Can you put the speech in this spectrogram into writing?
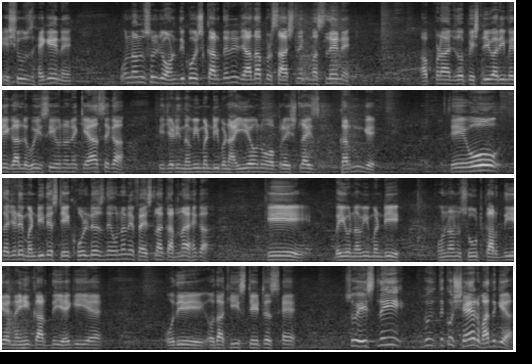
ਇਸ਼ੂਜ਼ ਹੈਗੇ ਨੇ ਉਹਨਾਂ ਨੂੰ ਸੁਲਝਾਉਣ ਦੀ ਕੋਸ਼ਿਸ਼ ਕਰਦੇ ਨੇ। ਜ਼ਿਆਦਾ ਪ੍ਰਸ਼ਾਸਨਿਕ ਮਸਲੇ ਨੇ। ਆਪਣਾ ਜਦੋਂ ਪਿਛਲੀ ਵਾਰੀ ਮੇਰੀ ਗੱਲ ਹੋਈ ਸੀ ਉਹਨਾਂ ਨੇ ਕਿਹਾ ਸੀਗਾ ਕਿ ਜਿਹੜੀ ਨਵੀਂ ਮੰਡੀ ਬਣਾਈ ਹੈ, ਉਹਨੂੰ ਆਪਰੇਸ਼ਨਲਾਈਜ਼ ਕਰਨਗੇ। ਤੇ ਉਹ ਤਾਂ ਜਿਹੜੇ ਮੰਡੀ ਦੇ ਸਟੇਕ ਹੋਲਡਰਸ ਨੇ, ਉਹਨਾਂ ਨੇ ਫੈਸਲਾ ਕਰਨਾ ਹੈਗਾ ਕਿ ਬਈ ਉਹ ਨਵੀਂ ਮੰਡੀ ਉਹਨਾਂ ਨੂੰ ਸੂਟ ਕਰਦੀ ਹੈ, ਨਹੀਂ ਕਰਦੀ ਹੈਗੀ ਹੈ, ਉਹਦੀ, ਉਹਦਾ ਕੀ ਸਟੇਟਸ ਹੈ। ਸੋ ਇਸ ਲਈ ਦੇਖੋ, ਸ਼ਹਿਰ ਵੱਧ ਗਿਆ।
